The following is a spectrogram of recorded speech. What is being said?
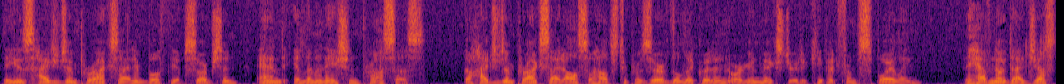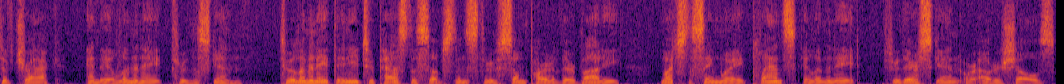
They use hydrogen peroxide in both the absorption and elimination process. The hydrogen peroxide also helps to preserve the liquid and organ mixture to keep it from spoiling. They have no digestive tract, and they eliminate through the skin. To eliminate, they need to pass the substance through some part of their body, much the same way plants eliminate through their skin or outer shells.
